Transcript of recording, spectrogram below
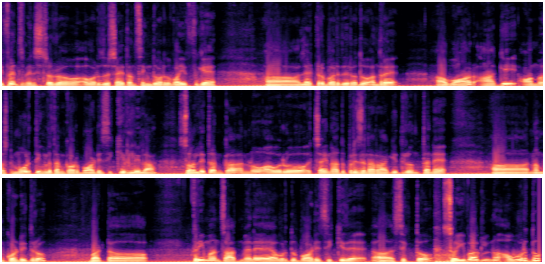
ಡಿಫೆನ್ಸ್ ಮಿನಿಸ್ಟರು ಅವ್ರದ್ದು ಶೈತಾನ್ ಸಿಂಗ್ದು ಅವ್ರದ್ದು ವೈಫ್ಗೆ ಲೆಟ್ರ್ ಬರೆದಿರೋದು. ಅಂದರೆ ವಾರ್ ಆಗಿ ಆಲ್ಮೋಸ್ಟ್ ಮೂರು ತಿಂಗಳ ತನಕ ಅವ್ರ ಬಾಡಿ ಸಿಕ್ಕಿರಲಿಲ್ಲ. ಸೊ ಅಲ್ಲಿ ತನಕನೂ ಅವರು ಚೈನಾದ ಪ್ರಿಸನರ್ ಆಗಿದ್ರು ಅಂತಲೇ ನಂಬ್ಕೊಂಡಿದ್ರು. ಬಟ್ ತ್ರೀ ಮಂತ್ಸ್ ಆದಮೇಲೆ ಅವ್ರದ್ದು ಬಾಡಿ ಸಿಕ್ಕಿದೆ ಸಿಕ್ತು. ಸೊ ಇವಾಗ್ಲೂ ಅವ್ರದ್ದು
